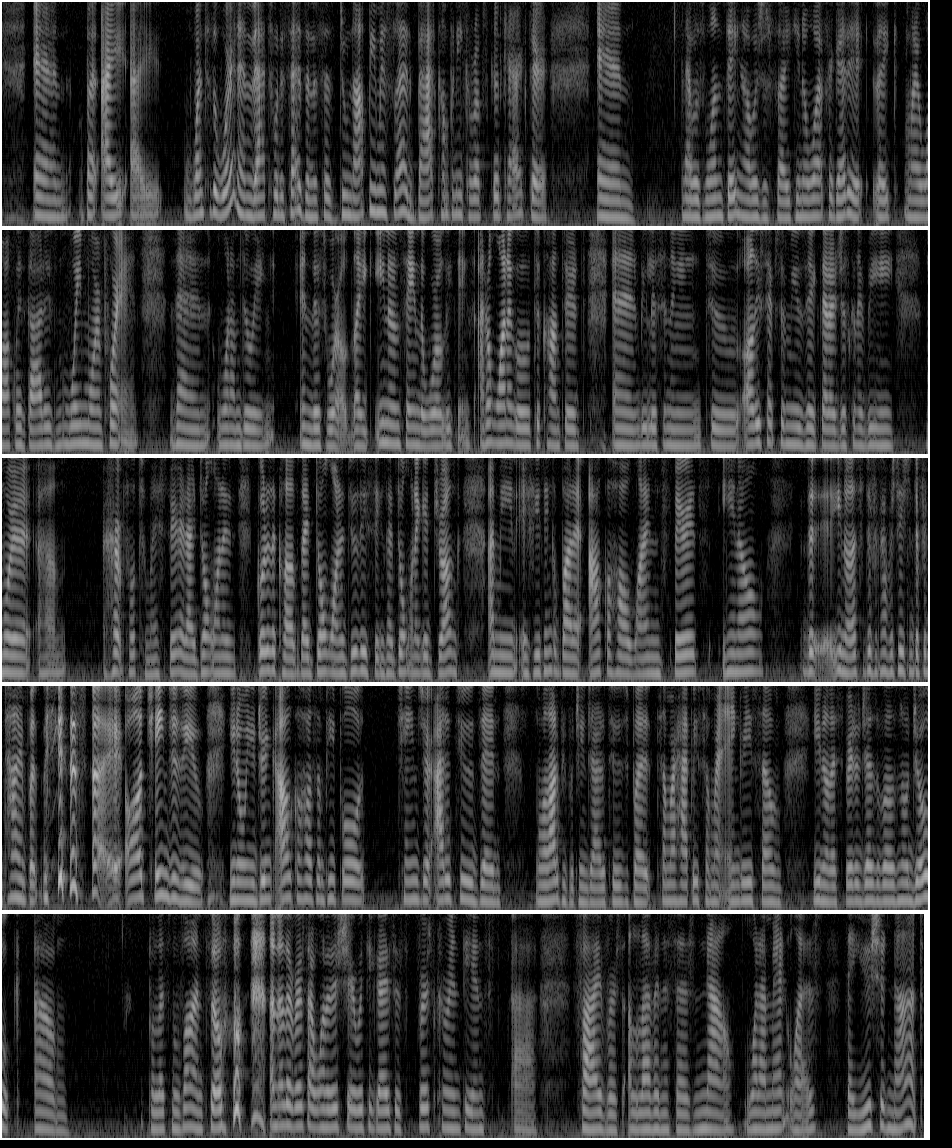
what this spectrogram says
And but I I went to the word and that's what it says and it says do not be misled. Bad company corrupts good character. And that was one thing I was just like, you know what, forget it. Like my walk with God is way more important than what I'm doing in this world. Like, you know what I'm saying, the worldly things. I don't want to go to concerts and be listening to all these types of music that are just going to be more um, hurtful to my spirit. I don't want to go to the clubs. I don't want to do these things. I don't want to get drunk. I mean, if you think about it, alcohol, wine, and spirits, you know, the you know that's a different conversation different time but it all changes you you know when you drink alcohol some people change their attitudes and well a lot of people change attitudes but some are happy some are angry some you know the spirit of jezebel is no joke um but let's move on so another verse i wanted to share with you guys is first corinthians uh 5 verse 11 it says now what i meant was that you should not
